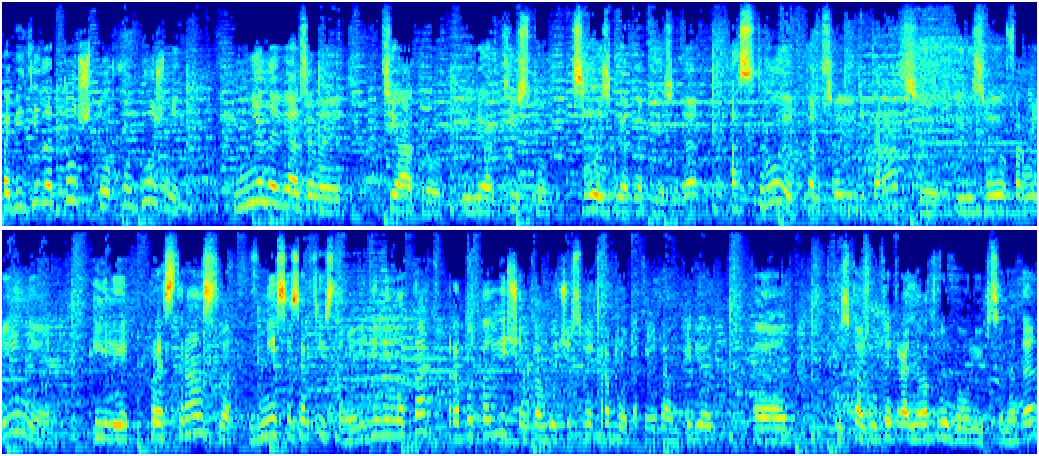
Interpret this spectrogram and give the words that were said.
Победило то, что художник не навязывает театру или артисту свой взгляд на пьесу, да, а строит там свою декорацию или свое оформление или пространство вместе с артистами. Ведь именно так работал Лещенко в лучших своих работах, или там в период, э, скажем, театрального клуба у Липсина, да?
